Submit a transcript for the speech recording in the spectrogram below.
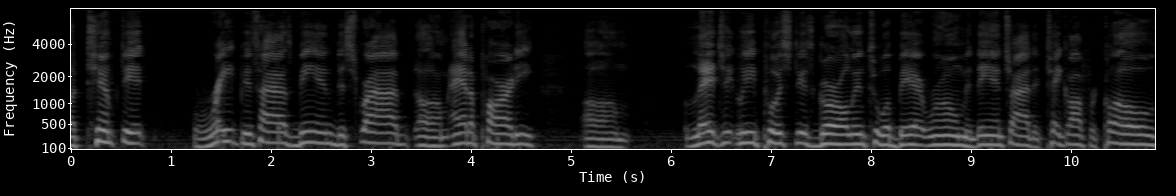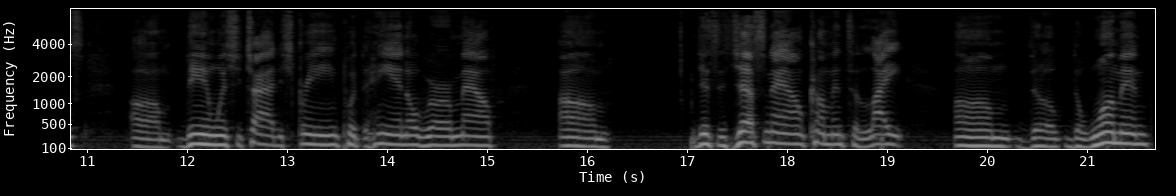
attempted rape, is how it's being described um, at a party. Um, allegedly pushed this girl into a bedroom and then tried to take off her clothes um, then when she tried to scream, put the hand over her mouth. Um, this is just now coming to light. Um, the the woman,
